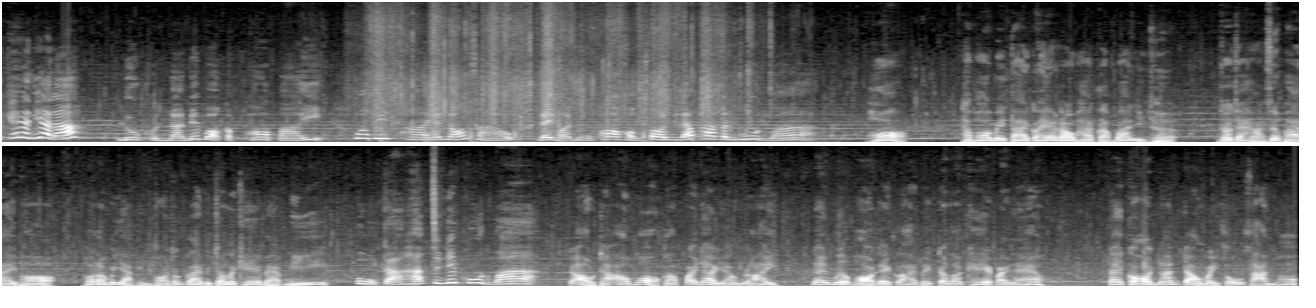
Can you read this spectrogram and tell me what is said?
ระเข้เนี่ยนะ ลูกคนนั้นได้บอกกับพ่อไป พวกพี่ชายและน้องสาวได้มาดูพ่อของตนและพากันพูดว่า พ่อ ถ้าพ่อไม่ตายก็ให้เราพากลับบ้านอีกเถอะ เราจะหาเสื้อผ้าให้พ่อ เพราะเราไม่อยากเห็นพ่อต้องกลายเป็นจระเข้แบบนี้ ปู่กาฮักจึงได้พูดว่าเจ้าจะเอาพ่อกลับไปได้อย่างไร ในเมื่อพ่อได้กลายเป็นจระเข้ไปแล้ว แต่ก่อนนั้นเจ้าไม่สงสารพ่อ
